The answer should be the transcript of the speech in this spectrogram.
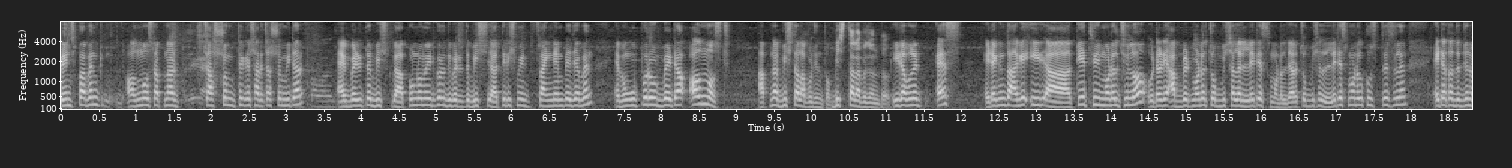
রেঞ্জ পাবেন অলমোস্ট আপনার চারশো থেকে সাড়ে চারশো মিটার। এক ব্যাটারিতে বিশ পনেরো মিনিট করে দুই ব্যাটারিতে বিশ তিরিশ মিনিট ফ্লাইং টাইম পেয়ে যাবেন। এবং উপরে উঠবে এটা অলমোস্ট আপনার বিশতলা পর্যন্ত। বিশতলা পর্যন্ত। ই ডাবল এস এটা কিন্তু আগে ই কে থ্রি মডেল ছিল ওটারই আপডেট মডেল চব্বিশ সালের লেটেস্ট মডেল যারা চব্বিশ সালের লেটেস্ট মডেল খুঁজতেছিলেন এটা তাদের জন্য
